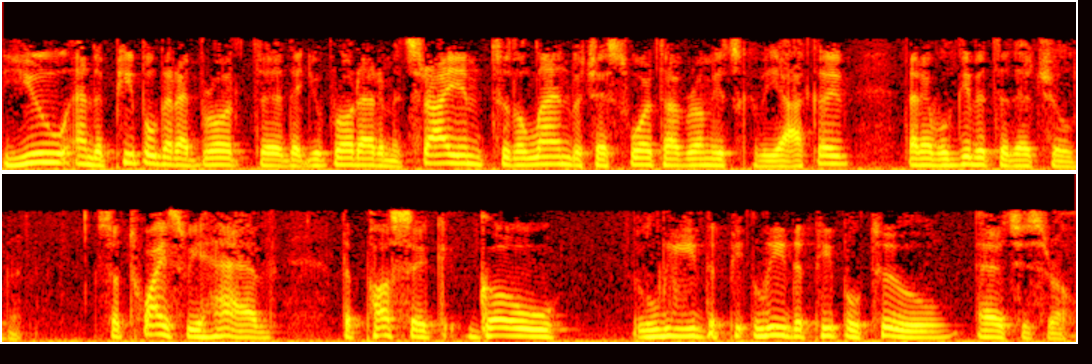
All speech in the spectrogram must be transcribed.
you and the people that I brought, uh, that you brought out of Mitzrayim, to the land which I swore to Avram Yitzchak Yaakov, that I will give it to their children. So twice we have the pasuk go lead the lead the people to Eretz Yisrael.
